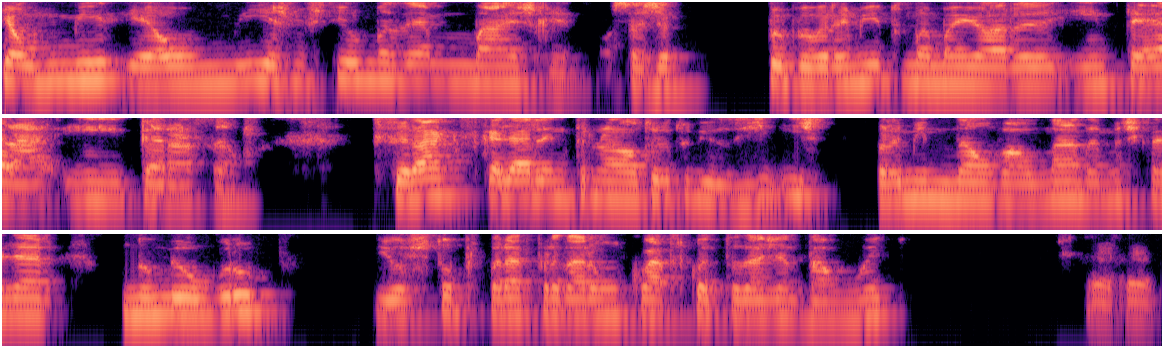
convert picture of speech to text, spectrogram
que é o, é o mesmo estilo, mas é mais rede. Ou seja, permite uma maior intera, interação. Será que se calhar em determinada altura tu dizes isto para mim não vale nada, mas se calhar no meu grupo eu estou preparado para dar um 4 quando toda a gente dá um 8? Uhum.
